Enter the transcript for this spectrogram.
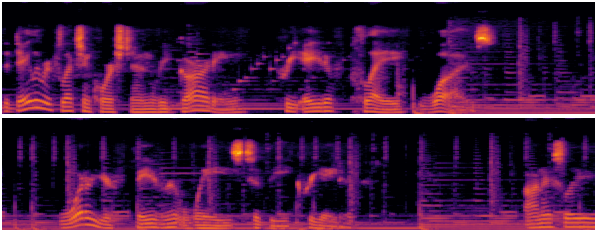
The daily reflection question regarding creative play was What are your favorite ways to be creative? Honestly,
